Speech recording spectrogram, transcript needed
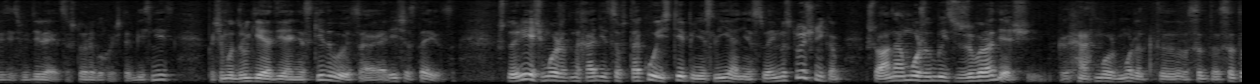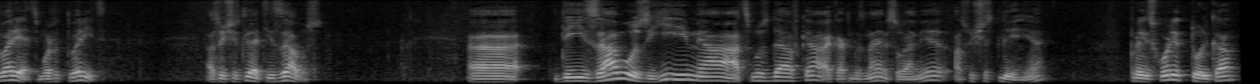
здесь выделяется, что рыба хочет объяснить, почему другие одеяния скидываются, а речь остается – что речь может находиться в такой степени слияния с своим источником, что она может быть живородящей, может э, сотворять, может творить, осуществлять изавус. А, да изавус имя ацмуздавка, а как мы знаем с вами, осуществление происходит только,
